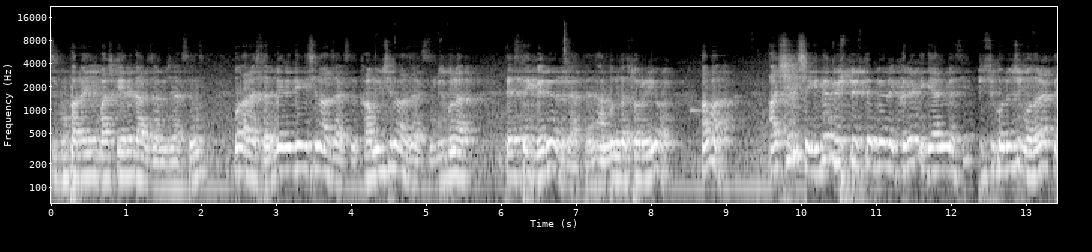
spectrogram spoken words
siz bu parayı başka yere de harcamayacaksınız. Bu araçları belediye için alacaksınız, kamu için alacaksınız. Biz buna destek veriyoruz zaten. Yani bunda sorun yok. Ama aşırı şekilde üst üste böyle kredi gelmesi psikolojik olarak da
